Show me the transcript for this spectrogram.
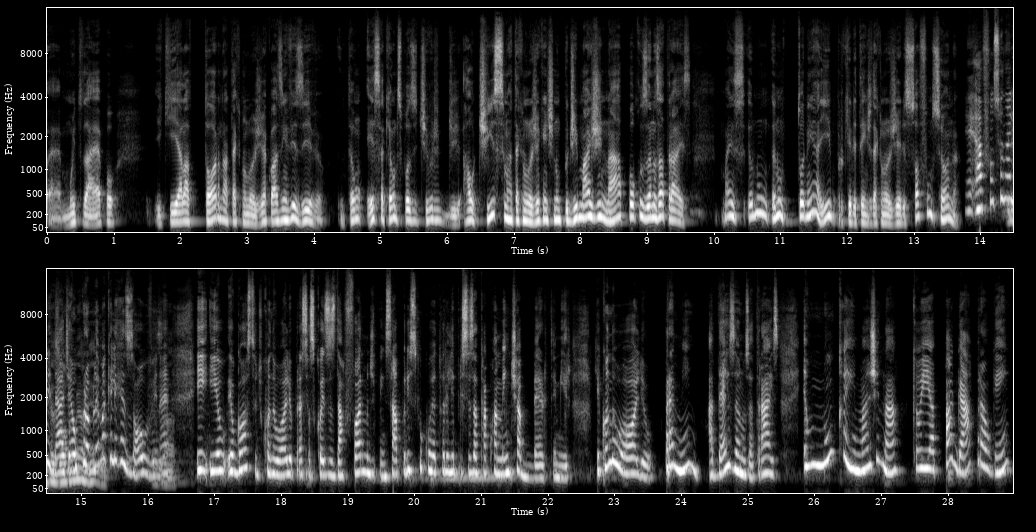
é, muito da Apple, e que ela torna a tecnologia quase invisível. Então, esse aqui é um dispositivo de, de, altíssima tecnologia que a gente não podia imaginar há poucos anos atrás. Mas eu não, eu não tô nem aí porque ele tem de tecnologia, ele só funciona. É a funcionalidade, é o problema vida. que ele resolve, né? Exato. né? E, e eu, eu gosto de quando eu olho para essas coisas da forma de pensar, por isso que o corretor ele precisa estar tá com a mente aberta, Emir. Porque quando eu olho, para mim, há 10 anos atrás, eu nunca ia imaginar que eu ia pagar para alguém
